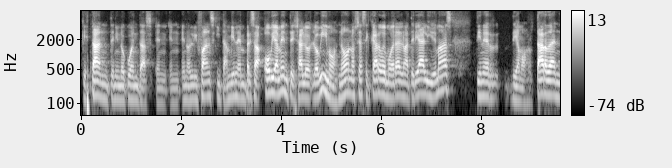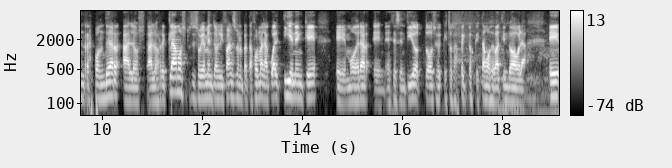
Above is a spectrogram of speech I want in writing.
que están teniendo cuentas en, OnlyFans y también la empresa, obviamente, ya lo, vimos, ¿no? No se hace cargo de moderar el material y demás, tiene, digamos, tarda en responder a los, a los reclamos, entonces obviamente OnlyFans es una plataforma en la cual tienen que eh, moderar en este sentido todos estos aspectos que estamos debatiendo ahora. Eh,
